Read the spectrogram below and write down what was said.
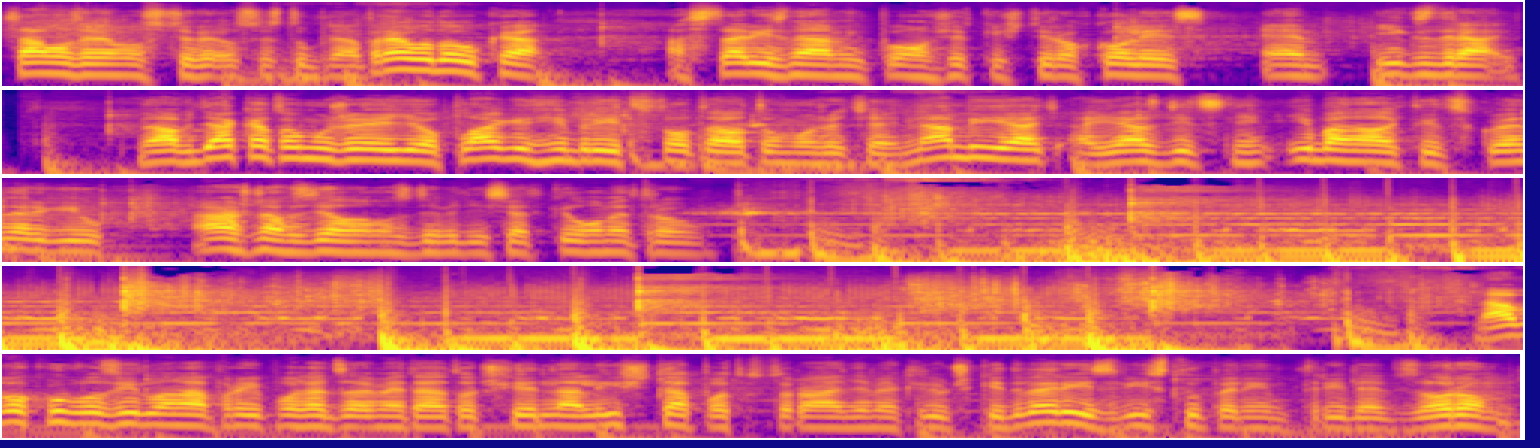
Samozrejme je 8-stupná prevodovka a starý známy pohon všetkých štyroch kolies MX Drive. No a vďaka tomu, že ide o plug-in hybrid, toto auto môžete aj nabíjať a jazdiť s ním iba na elektrickú energiu až na vzdialenosť 90 km. Na boku vozidla na prvý pohľad zaujíma táto čierna lišta, pod ktorou nájdeme kľúčky dverí s vystúpeným 3D vzorom.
